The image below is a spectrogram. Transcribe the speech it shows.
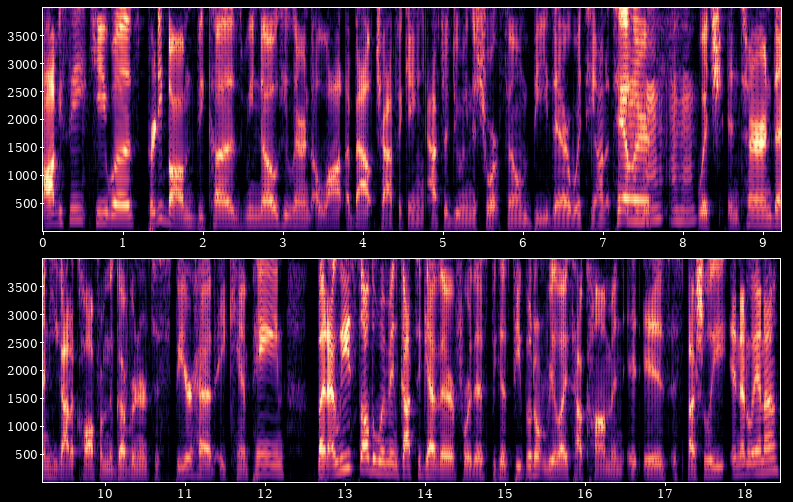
obviously he was pretty bummed because we know he learned a lot about trafficking after doing the short film Be There with Teyana Taylor, mm-hmm, mm-hmm. which in turn then he got a call from the governor to spearhead a campaign. But at least all the women got together for this because people don't realize how common it is, especially in Atlanta.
